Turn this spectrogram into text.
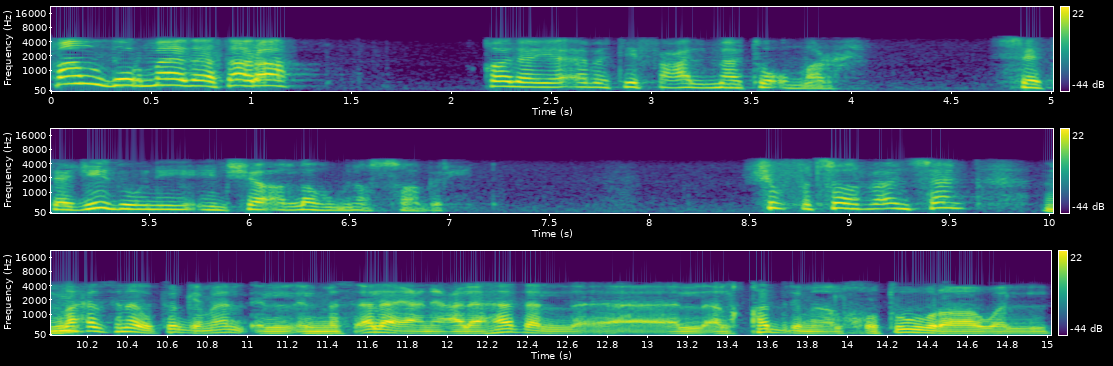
فانظر ماذا ترى. قال يا أبت افعل ما تؤمر. ستجدني إن شاء الله من الصابرين. شوف تصور بقى إنسان. نلاحظ هنا دكتور جمال ال- المسألة يعني على هذا ال- ال- القدر من الخطورة وال-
